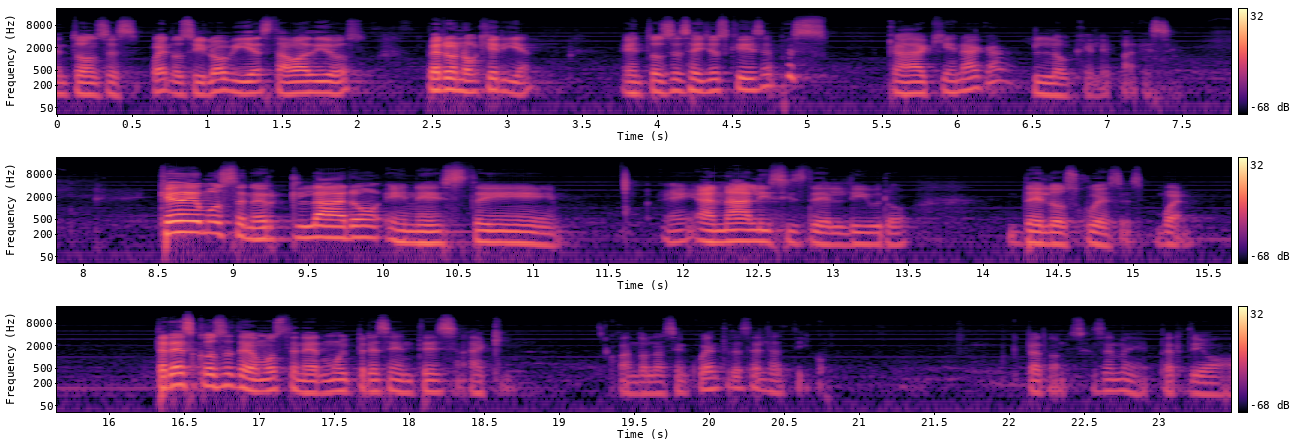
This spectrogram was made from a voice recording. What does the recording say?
entonces, bueno, sí lo había, estaba Dios, pero no quería. Entonces ellos que dicen, pues cada quien haga lo que le parece. ¿Qué debemos tener claro en este eh, análisis del libro de los jueces? Bueno, tres cosas debemos tener muy presentes aquí. Cuando las encuentres, se las digo. Perdón, es que se me perdió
